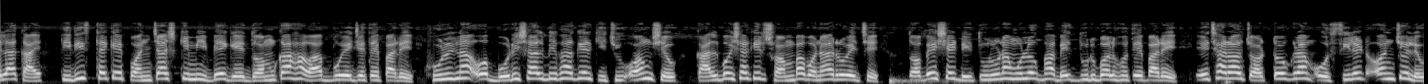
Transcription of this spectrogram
এলাকায় তিরিশ থেকে পঞ্চাশ কিমি বেগে দমকা হাওয়া বয়ে যেতে পারে। খুলনা ও বরিশাল বিভাগের কিছু অংশেও কালবৈশাখীর সম্ভাবনা রয়েছে, তবে সেটি তুলনামূলকভাবে দুর্বল হতে পারে। এছাড়াও চট্টগ্রাম ও সিলেট অঞ্চলেও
